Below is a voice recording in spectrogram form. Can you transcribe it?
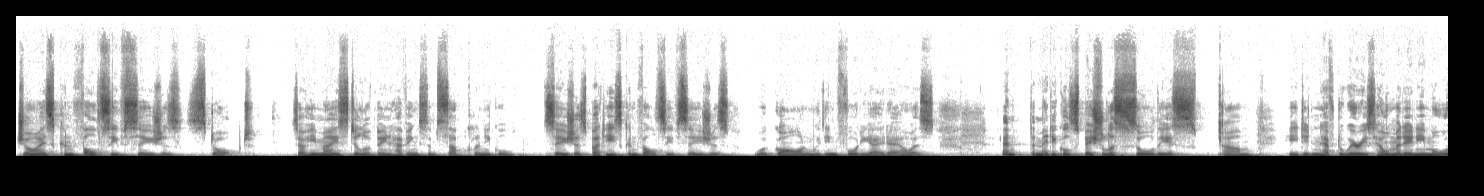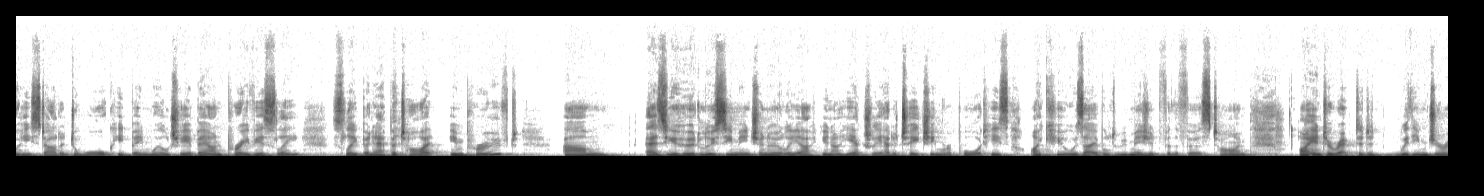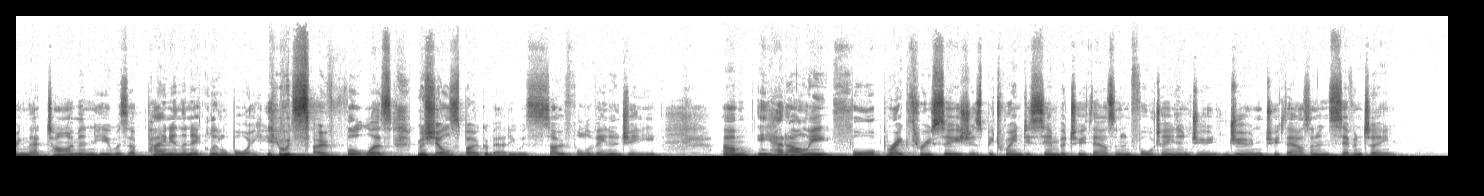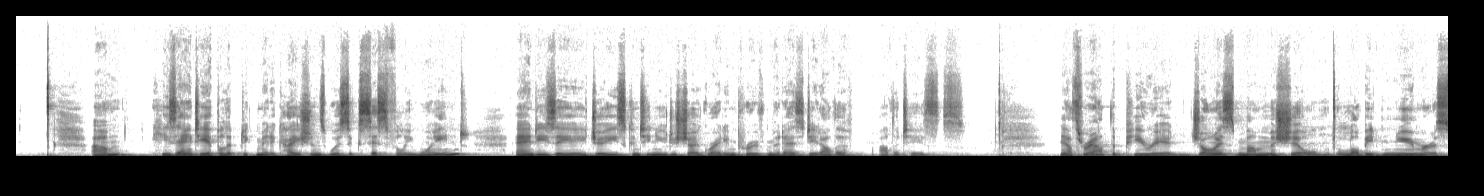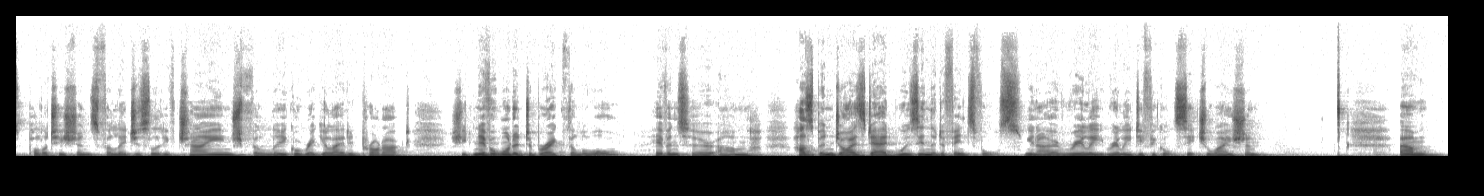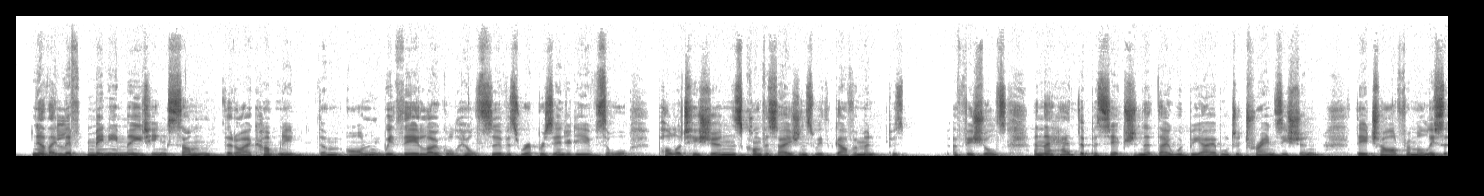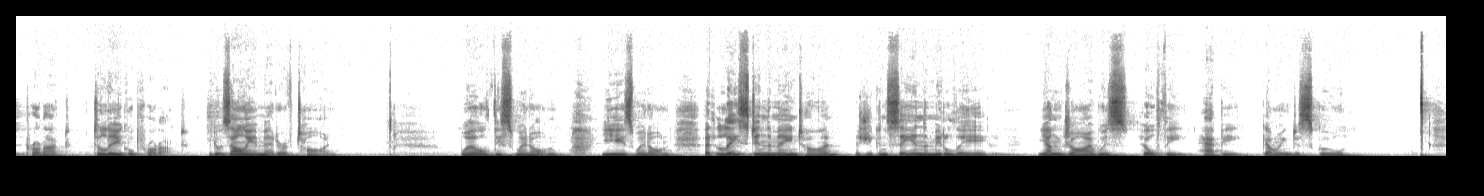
Jai's convulsive seizures stopped. So he may still have been having some subclinical seizures, but his convulsive seizures were gone within 48 hours. And the medical specialist saw this. Um, he didn't have to wear his helmet anymore. He started to walk. He'd been wheelchair bound previously. Sleep and appetite improved. Um, as you heard Lucy mention earlier, you know, he actually had a teaching report. His IQ was able to be measured for the first time. I interacted with him during that time, and he was a pain in the neck little boy. He was so full, as Michelle spoke about, he was so full of energy. Um, he had only four breakthrough seizures between December 2014 and June, June 2017. Um, his anti epileptic medications were successfully weaned and his EEGs continue to show great improvement, as did other, other tests. Now, throughout the period, Jai's mum Michelle lobbied numerous politicians for legislative change, for legal regulated product. She'd never wanted to break the law. Heavens, her um, husband, Jai's dad, was in the Defence Force. You know, really, really difficult situation. Um, now, they left many meetings, some that I accompanied them on, with their local health service representatives or politicians, conversations with government officials, and they had the perception that they would be able to transition their child from illicit product to legal product. But it was only a matter of time. Well, this went on, years went on. At least in the meantime, as you can see in the middle there, young Jai was healthy, happy, going to school.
